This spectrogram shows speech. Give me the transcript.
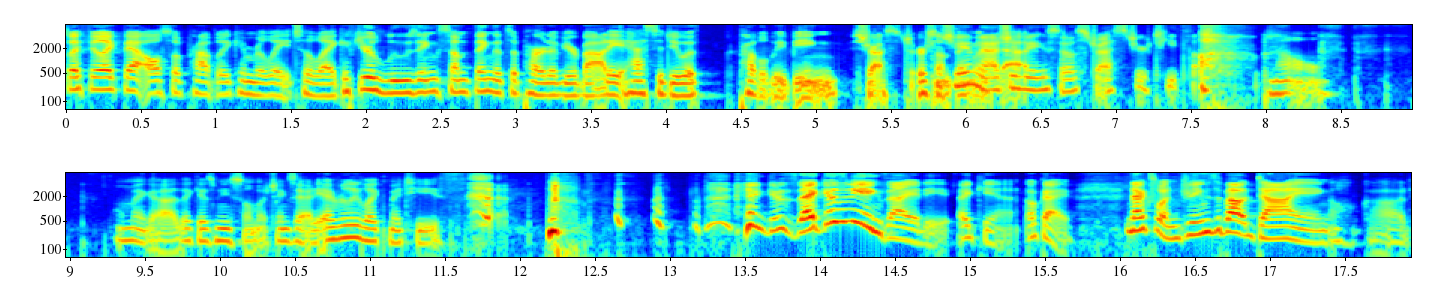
So I feel like that also probably can relate to, like, if you're losing something that's a part of your body, it has to do with probably being stressed or Could something you like imagine that. being so stressed your teeth fall out? No. Oh my god, that gives me so much anxiety. I really like my teeth. gives, that gives me anxiety. I can't. Okay. Next one dreams about dying. Oh god.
